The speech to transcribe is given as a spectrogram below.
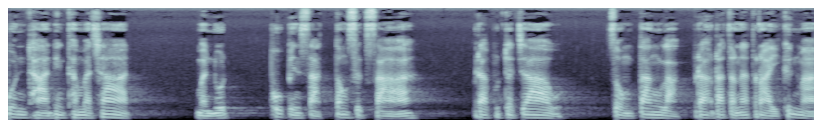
บนฐานแห่งธรรมชาติ มนุษย์ ผู้เป็นสัตว์ต้องศึกษา พระพุทธเจ้าทรงตั้งหลักพระรัตนตรัยขึ้นมา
